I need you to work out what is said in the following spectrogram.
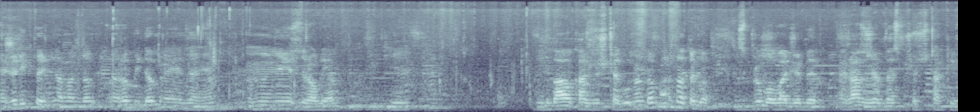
jeżeli ktoś dla Was do, robi dobre jedzenie, ono nie jest drogie i dba o każdy szczegół, no to warto tego spróbować, żeby raz, że wesprzeć takich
